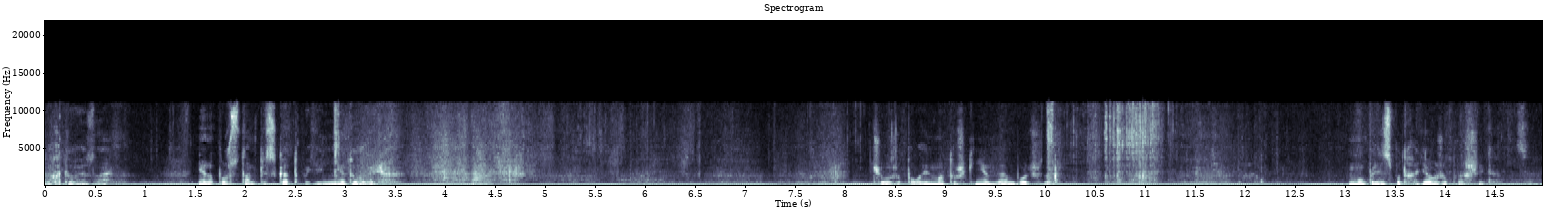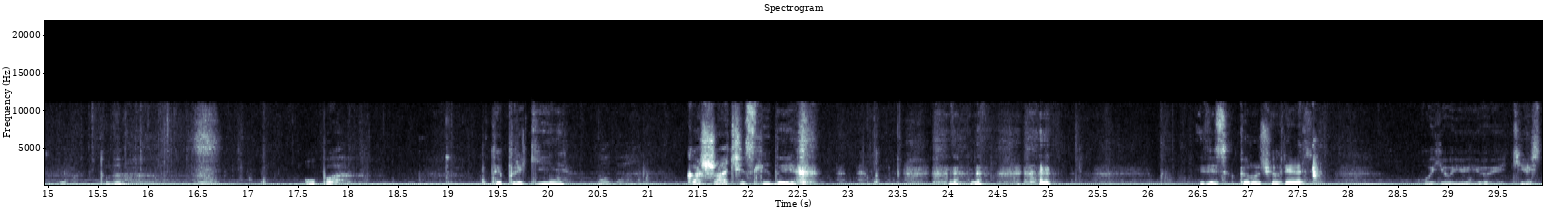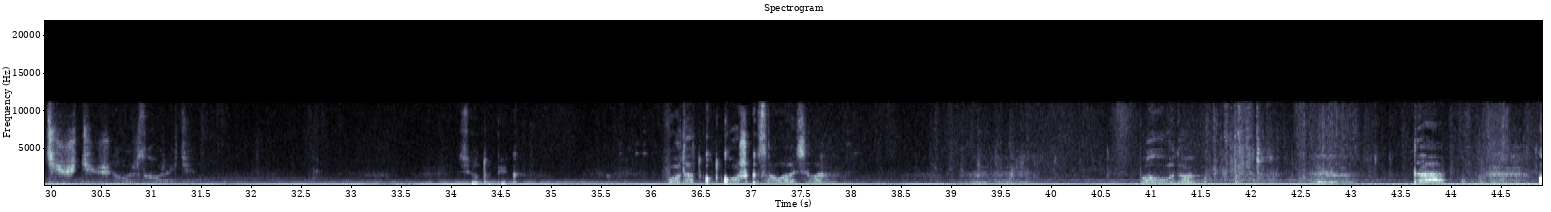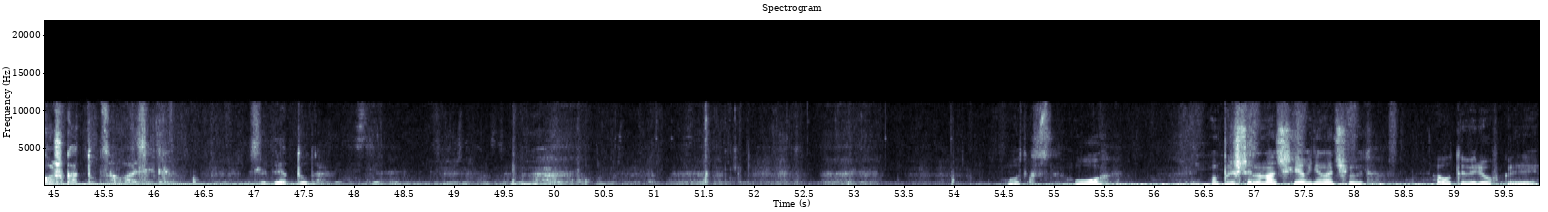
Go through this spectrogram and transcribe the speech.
Да кто ее знает. Не, ну просто там песка-то по нету вроде. Че, уже половины матушки нет, да? Больше, да? Ну, в принципе, подходя уже прошли -то. Туда. Опа. Ты прикинь, Вода. кошачьи следы. Здесь, короче, грязь. Ой-ой-ой, тише, тише, тише, захватить. Все, тупик. Вот откуда кошка залазила. Походу. Следы оттуда. Вот, о, мы пришли на ночлег, где ночуют. А вот и веревка. И...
